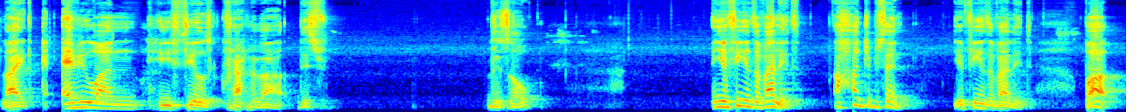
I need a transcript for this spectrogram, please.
Like everyone who feels crap about this result, your feelings are valid. A hundred percent. Your feelings are valid. But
